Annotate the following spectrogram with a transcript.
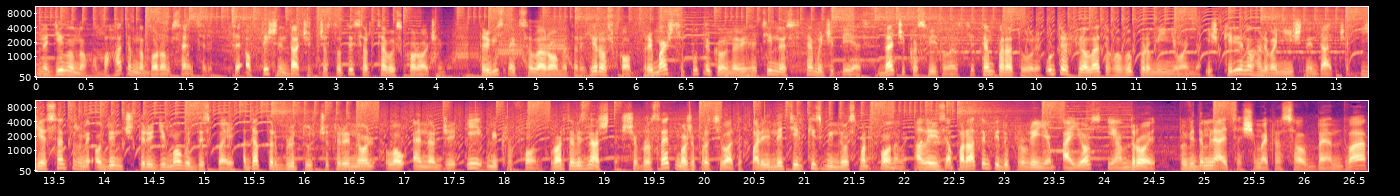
наділеного багатим набором сенсорів. Це оптичний датчик частоти серцевих скорочень, тривісний акселерометр, гіроскоп, приймач супутникової навігаційної системи GPS, датчик освітленості, температури, ультрафіолетового випромінювання і шкіряно-гальванічний датчик. Є сенсорний 1,4 дюймовий дисплей, адаптер Bluetooth 4.0 Low Energy і мікрофон. Варто відзначити, що браслет може працювати в парі не тільки з Windows смартфонами, але й з апаратом під управлінням iOS і Android. Повідомляється, що Microsoft Band 2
